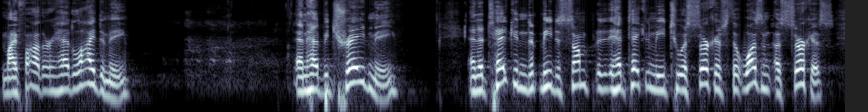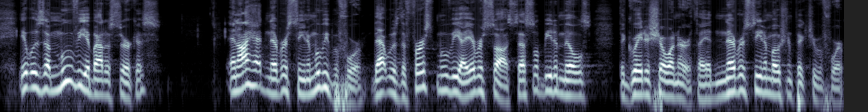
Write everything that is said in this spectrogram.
my father had lied to me and had betrayed me and had taken me to some it had taken me to a circus that wasn't a circus. It was a movie about a circus. And i had never seen a movie before. That was the first movie i ever saw cecil b. Demille's the greatest show on earth. I had never seen a motion picture before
